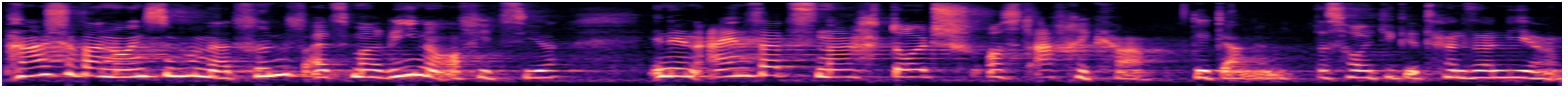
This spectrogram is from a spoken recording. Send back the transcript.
Paasche war 1905 als Marineoffizier in den Einsatz nach Deutsch-Ostafrika gegangen, das heutige Tansania,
